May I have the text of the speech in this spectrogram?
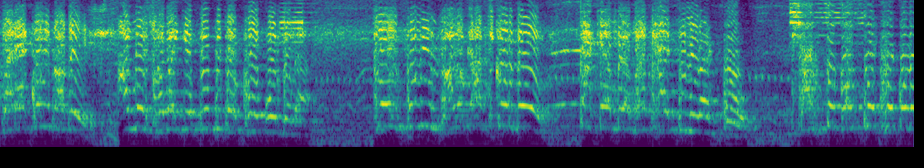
আবার একই ভাবে আমরা সবাইকে প্রতিপক্ষ করবে না। যে পুলিশ ভালো কাজ করবে, তাকে আমরা মাথায় তুলে রাখব। স্বাস্থ্য কমপ্লেক্সে কোনো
